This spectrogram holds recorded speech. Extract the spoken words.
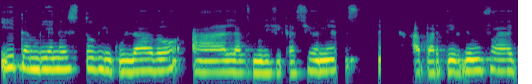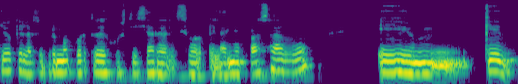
Y también esto vinculado a las modificaciones a partir de un fallo que la Suprema Corte de Justicia realizó el año pasado, em, que,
